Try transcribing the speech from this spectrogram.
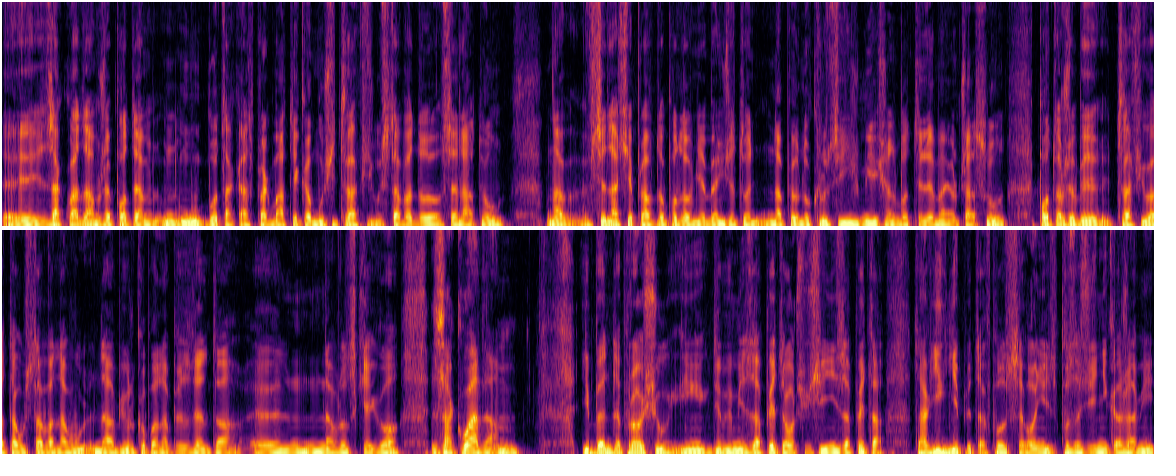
Yy, Zakładam, że potem, bo taka pragmatyka, musi trafić ustawa do Senatu. Na, w Senacie prawdopodobnie będzie to na pewno krócej niż miesiąc, bo tyle mają czasu, po to, żeby trafiła ta ustawa na, na biurko pana prezydenta yy, Nawrockiego. Zakładam i będę prosił, i gdyby mnie zapytał, oczywiście nie zapyta, tak nikt nie pyta w Polsce o nic, poza dziennikarzami,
